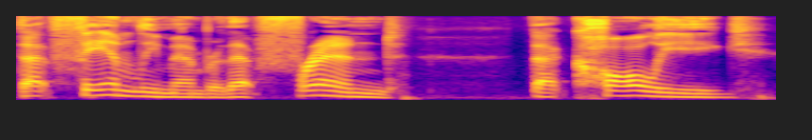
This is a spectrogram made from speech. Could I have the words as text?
That family member, that friend, that colleague,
